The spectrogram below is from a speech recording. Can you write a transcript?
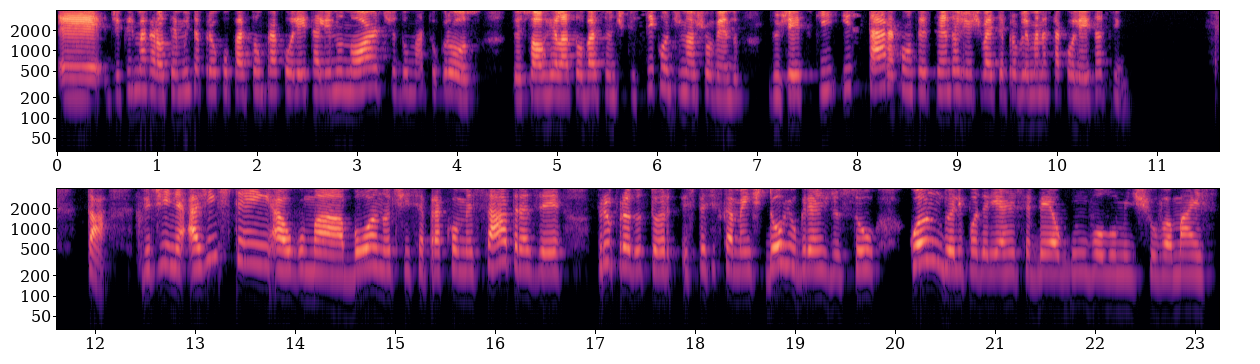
é, de clima, Carol, tem muita preocupação para a colheita ali no norte do Mato Grosso. O pessoal relatou bastante que se continuar chovendo do jeito que está acontecendo, a gente vai ter problema nessa colheita sim. Tá. Virgínia, a gente tem alguma boa notícia para começar a trazer para o produtor, especificamente do Rio Grande do Sul, quando ele poderia receber algum volume de chuva mais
